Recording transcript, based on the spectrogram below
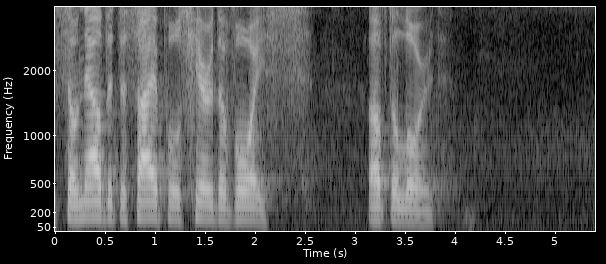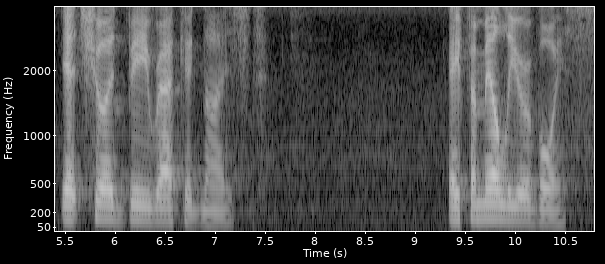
So now the disciples hear the voice of the Lord. It should be recognized. A familiar voice.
